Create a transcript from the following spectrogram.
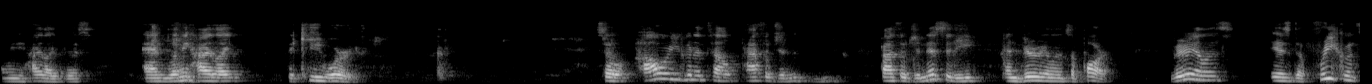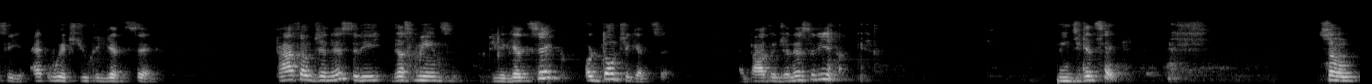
let me highlight this, and let me highlight the key word. So how are you gonna tell pathogen, pathogenicity and virulence apart? Virulence is the frequency at which you can get sick. Pathogenicity just means, do you get sick or don't you get sick? And pathogenicity means you get sick. So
